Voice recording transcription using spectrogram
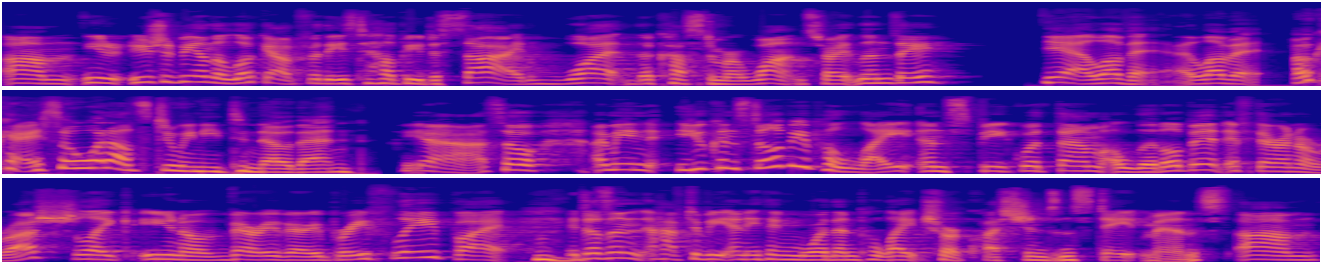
um you you should be on the lookout for these to help you decide what the customer wants, right, Lindsay? Yeah, I love it. I love it. Okay, so what else do we need to know then? Yeah. So, I mean, you can still be polite and speak with them a little bit if they're in a rush, like, you know, very, very briefly, but mm-hmm. it doesn't have to be anything more than polite, short questions and statements. Um,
